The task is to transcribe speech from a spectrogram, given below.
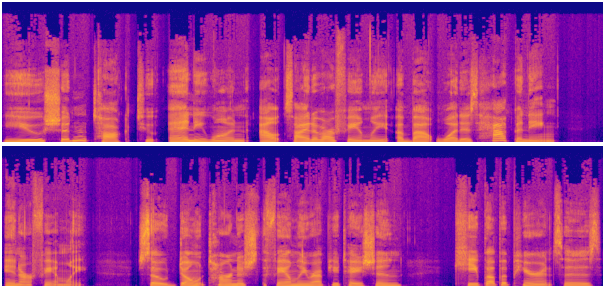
You shouldn't talk to anyone outside of our family about what is happening in our family. So don't tarnish the family reputation, keep up appearances.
